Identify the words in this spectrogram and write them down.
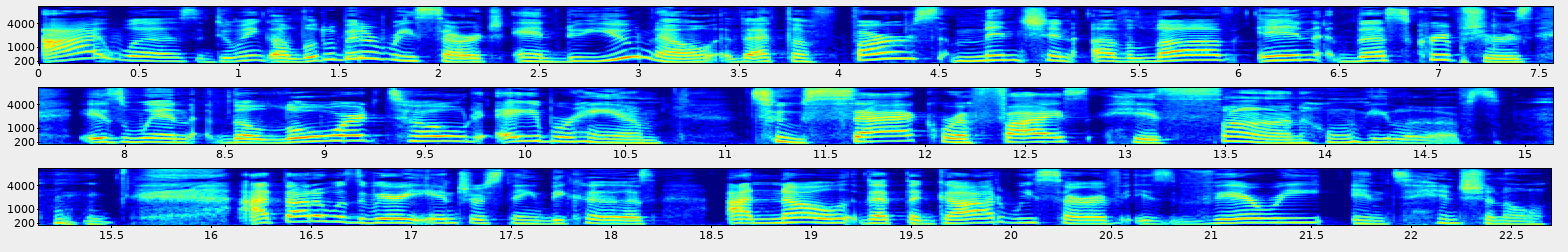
I was doing a little bit of research, and do you know that the first mention of love in the scriptures is when the Lord told Abraham to sacrifice his son, whom he loves? I thought it was very interesting because I know that the God we serve is very intentional.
